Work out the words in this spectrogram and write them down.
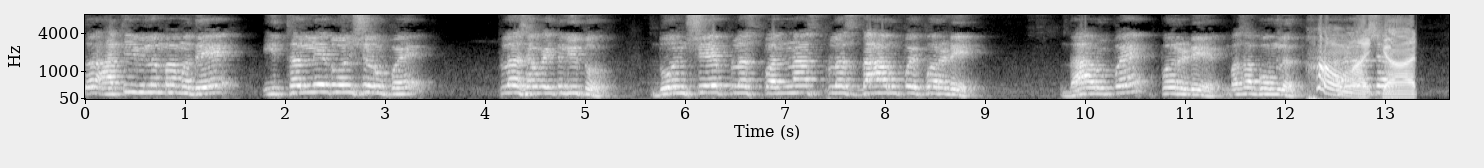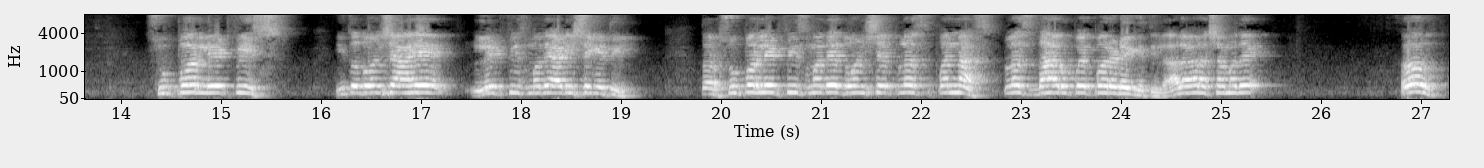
तर अति विलंबामध्ये इथले दोनशे रुपये प्लस हे इथं लिहितो. दोनशे प्लस पन्नास प्लस दहा रुपये पर डे. दहा रुपये पर डे. बसा बोंबलत. सुपर लेट फीस इथं दोनशे आहे लेट फीसमध्ये अडीचशे घेतील. तर सुपर लेट फीसमध्ये दोनशे प्लस पन्नास प्लस दहा रुपये पर डे घेतील. आलं लक्षामध्ये? हो.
